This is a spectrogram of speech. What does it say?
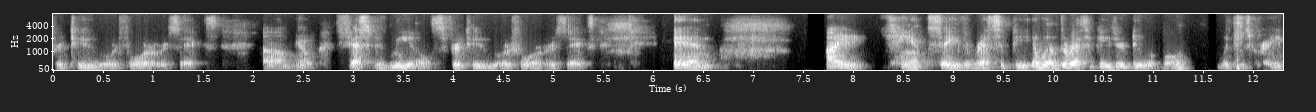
for two or four or six, um, you know, festive meals for two or four or six. And I can't say the recipe, well, the recipes are doable, which is great.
